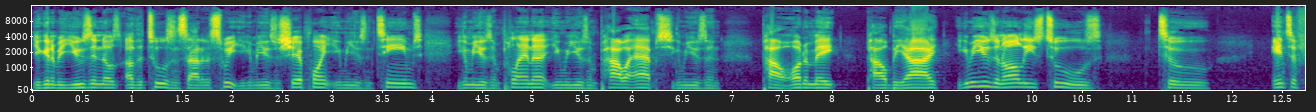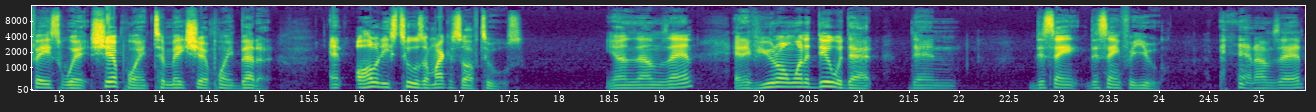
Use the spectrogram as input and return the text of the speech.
You're going to be using those other tools inside of the suite. You're going to be using SharePoint, you're going to be using Teams, you're going to be using Planner, you're going to be using Power Apps, you're going to be using Power Automate, Power BI. You're going to be using all these tools to interface with SharePoint to make SharePoint better. And all of these tools are Microsoft tools. You know what I'm saying? And if you don't want to deal with that, then this ain't this ain't for you. you know what I'm saying?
